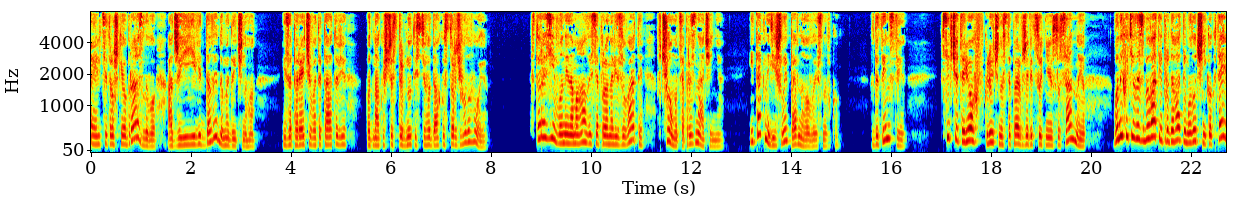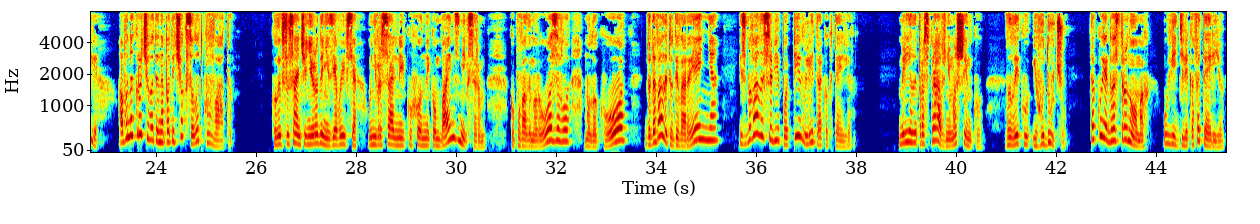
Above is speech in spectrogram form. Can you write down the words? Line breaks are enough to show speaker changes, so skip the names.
Ельці трошки образливо, адже її віддали до медичного, і заперечувати татові, однако що стрибнути з цього даху сторч головою. Сто разів вони намагалися проаналізувати, в чому це призначення, і так не дійшли певного висновку. В дитинстві всі в чотирьох, включно з тепер вже відсутньою Сусанною, вони хотіли збивати і продавати молочні коктейлі або накручувати на патичок солодку вату. Коли в Сусанчиній родині з'явився універсальний кухонний комбайн з міксером, купували морозиво, молоко, додавали туди варення і збивали собі по пів літра коктейлів. Мріяли про справжню машинку, велику і гудучу, таку, як в гастрономах у відділі кафетерію.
